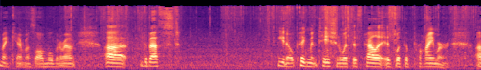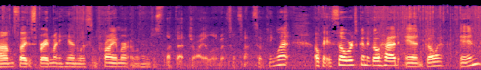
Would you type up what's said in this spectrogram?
my camera's all moving around, uh, the best, you know, pigmentation with this palette is with a primer. Um, so I just sprayed my hand with some primer, and we're going to just let that dry a little bit so it's not soaking wet. Okay, so we're just going to go ahead and go in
